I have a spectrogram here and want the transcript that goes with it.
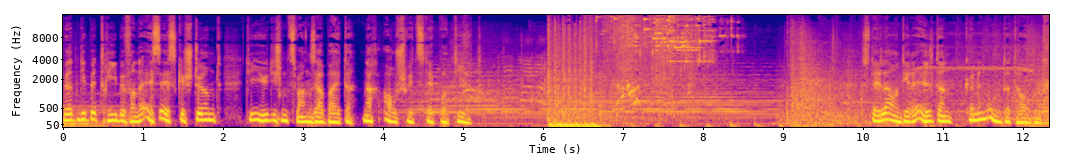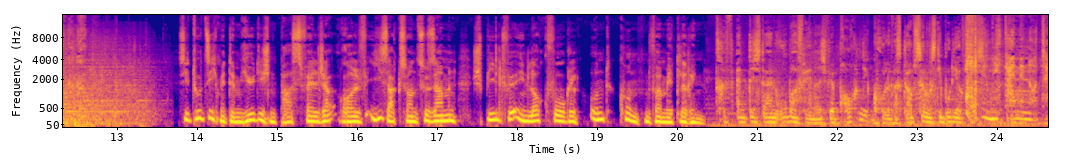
werden die Betriebe von der SS gestürmt, die jüdischen Zwangsarbeiter nach Auschwitz deportiert. Stella und ihre Eltern können untertauchen. Sie tut sich mit dem jüdischen Passfälscher Rolf Isaacson zusammen, spielt für ihn Lockvogel und Kundenvermittlerin. Triff endlich deinen Oberfähnrich. Wir brauchen die Kohle. Was glaubst du was die Bude kostet? Ich nicht deine Note.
